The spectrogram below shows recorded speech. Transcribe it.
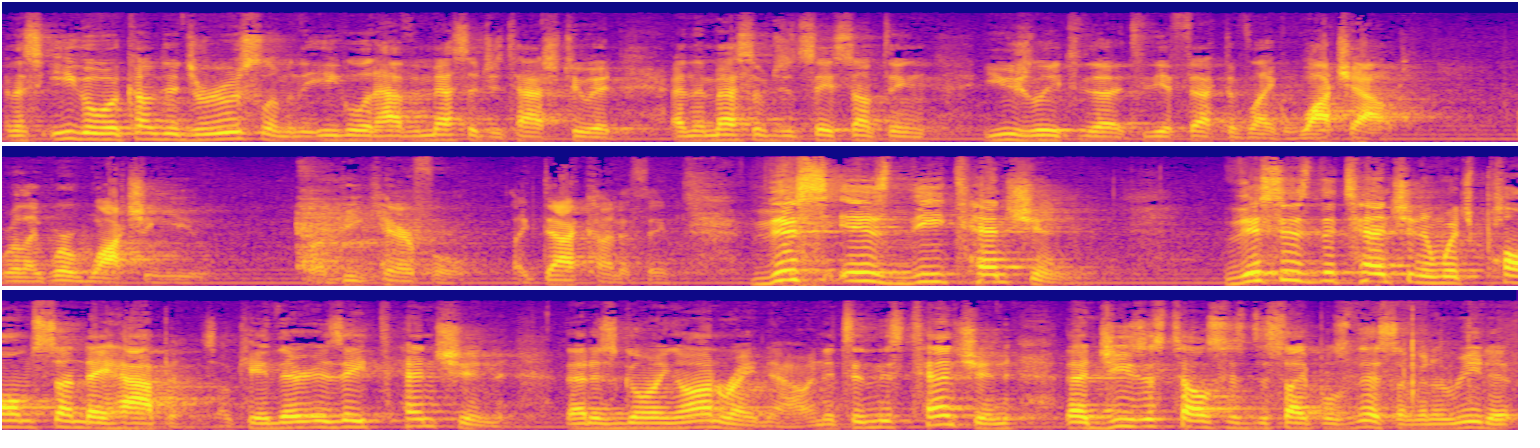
And this eagle would come to Jerusalem, and the eagle would have a message attached to it. And the message would say something usually to the, to the effect of, like, watch out. Or, like, we're watching you. Or be careful. Like that kind of thing. This is the tension. This is the tension in which Palm Sunday happens. Okay, there is a tension that is going on right now. And it's in this tension that Jesus tells his disciples this. I'm going to read it.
